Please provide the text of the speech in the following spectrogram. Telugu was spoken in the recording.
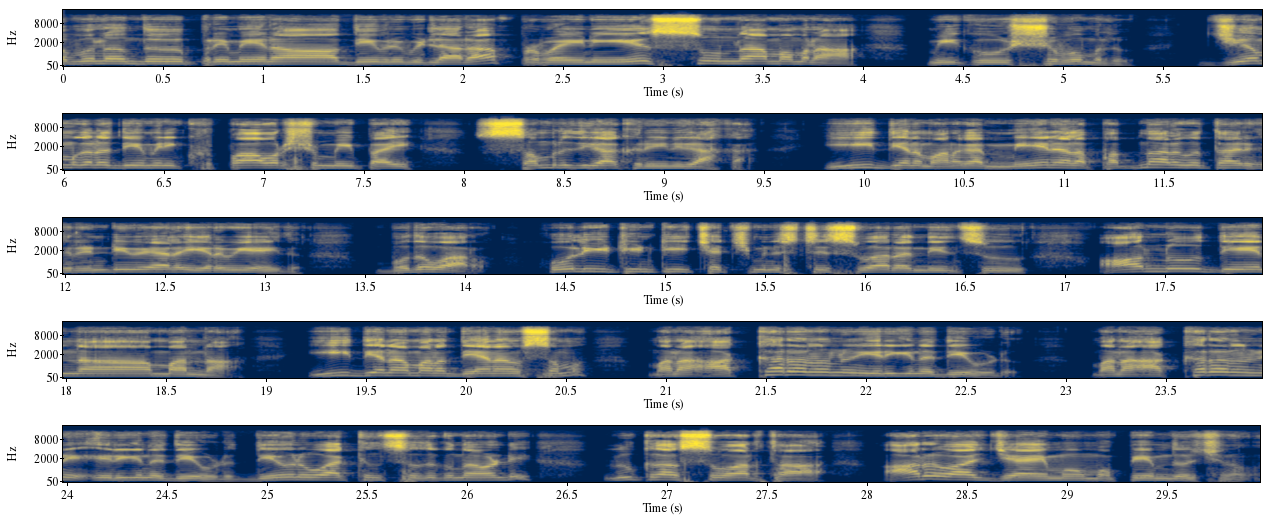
ప్రభునందు ప్రేమైన దేవుని బిడ్డారా ప్రభైన యేసునామమున మీకు శుభములు. జీవముగల దేవుని కృపావర్షం మీపై సమృద్ధిగా కురినిగాక ఈ దినం అనగా మే నెల పద్నాలుగో తారీఖు రెండు వేల ఇరవై ఐదు బుధవారం హోలీ ట్వంటీ చర్చ్ మినిస్ట్రీస్ వారు అందించు అనుదేనామన్న ఈ దిన మన ధ్యానాంశం మన అక్కరలను ఎరిగిన దేవుడు. మన అక్కరలను ఎరిగిన దేవుడు. దేవుని వాక్యం చదువుకుందామండి. లూకాస్ వార్త ఆరో అధ్యాయము ముప్పై ఎనిమిది వచ్చిన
